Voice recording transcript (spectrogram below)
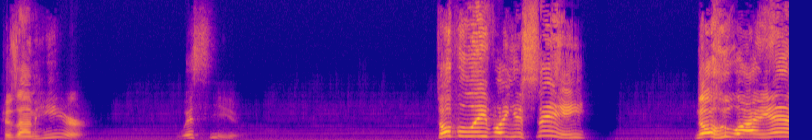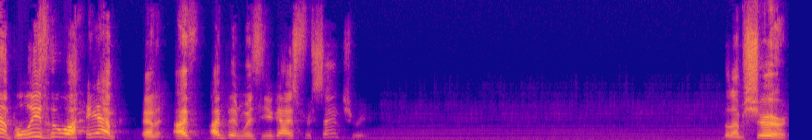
Because I'm here with you. Don't believe what you see. Know who I am. Believe who I am. And I've, I've been with you guys for centuries. But I'm sure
